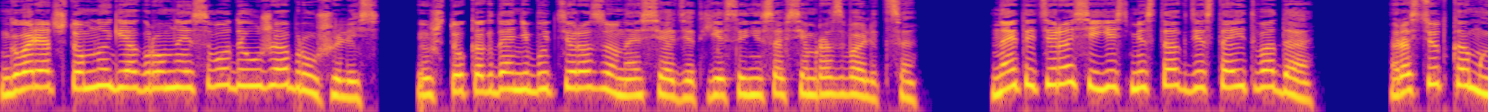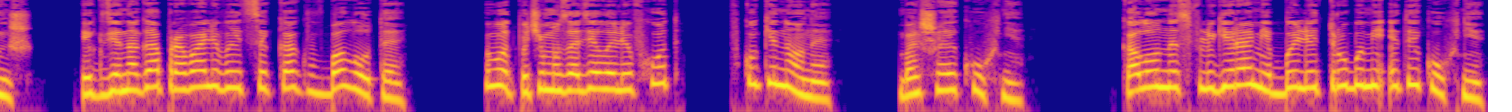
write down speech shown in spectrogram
Говорят, что многие огромные своды уже обрушились, и что когда-нибудь терразона осядет, если не совсем развалится. На этой террасе есть места, где стоит вода, растет камыш, и где нога проваливается, как в болото. Вот почему заделали вход в Кукиноне, большая кухня, Колонны с флюгерами были трубами этой кухни,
